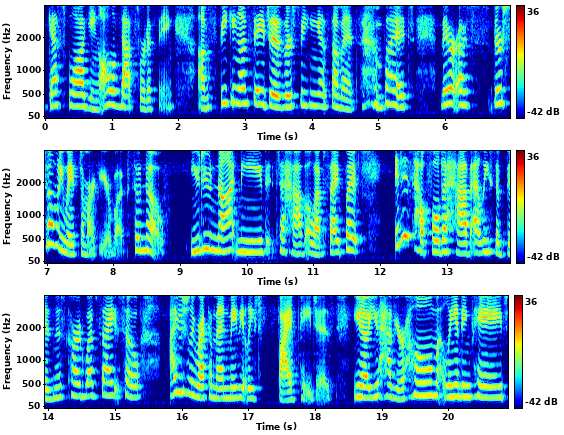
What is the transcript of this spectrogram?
guest blogging, all of that sort of thing. Um, speaking on stages or speaking at summits. But there are there's so many ways to market your book. So no, you do not need to have a website, but it is helpful to have at least a business card website. So I usually recommend maybe at least five pages. You know, you have your home landing page,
